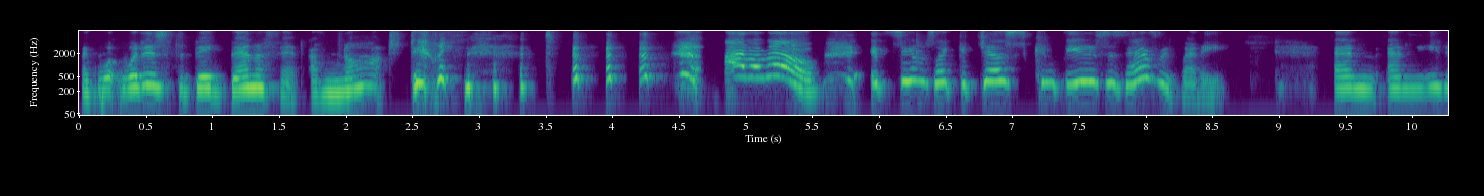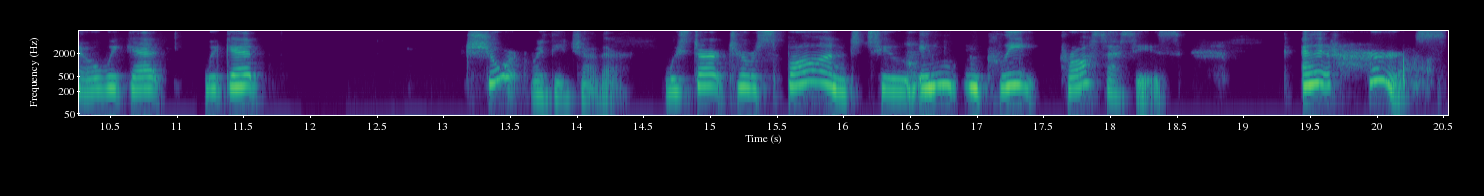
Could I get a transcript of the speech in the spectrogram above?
Like what, what is the big benefit of not doing that? I don't know. It seems like it just confuses everybody. And and you know we get we get short with each other. We start to respond to hmm. incomplete processes and it hurts.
